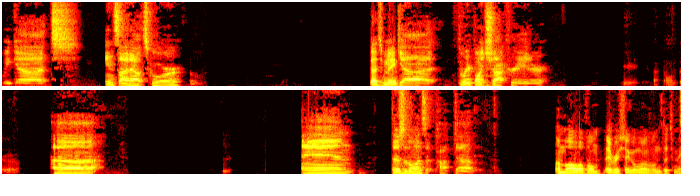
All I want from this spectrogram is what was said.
We got inside out score. That's we me. got three point shot creator. Uh, and those are the ones that popped up. I'm all of them. Every single one of them. That's me.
